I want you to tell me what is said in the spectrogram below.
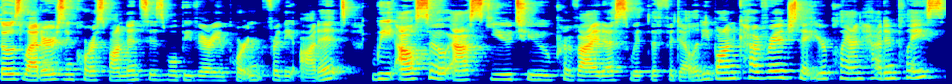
Those letters and correspondences will be very important for the audit. We also ask you to provide us with the fidelity bond coverage that your plan had in place.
